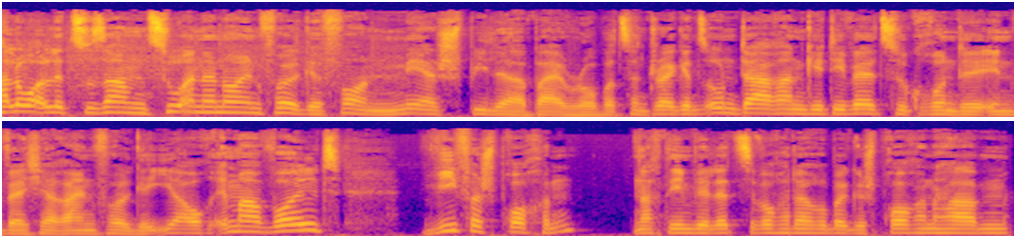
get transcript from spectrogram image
Hallo alle zusammen zu einer neuen Folge von Mehrspieler bei Robots and Dragons und daran geht die Welt zugrunde, in welcher Reihenfolge ihr auch immer wollt. Wie versprochen, nachdem wir letzte Woche darüber gesprochen haben,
